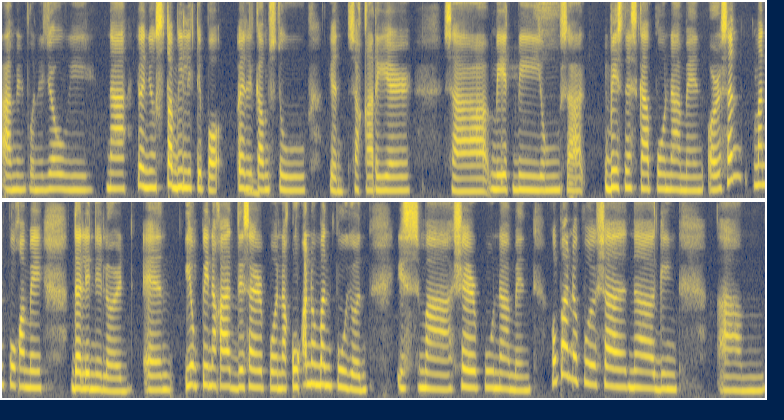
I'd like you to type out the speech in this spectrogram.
amin po ni Joey, na yun, yung stability po when it comes to, yun, sa career, sa, may it be yung sa business ka po namin or saan man po kami dali ni Lord. And yung pinaka-desire po na kung ano man po yun is ma-share po namin kung paano po siya naging um,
